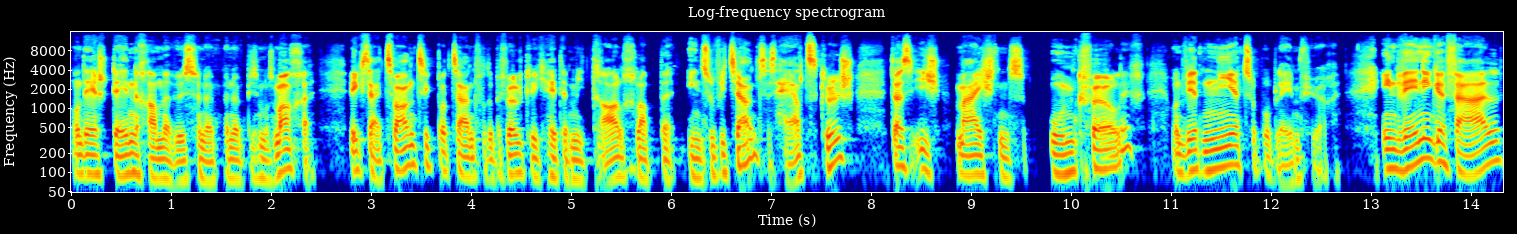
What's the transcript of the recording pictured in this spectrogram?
und erst dann kann man wissen, ob man etwas machen muss. Wie gesagt, 20 Prozent der Bevölkerung hat eine Mitralklappeninsuffizienz, ein Herzgerüst. Das ist meistens ungefährlich und wird nie zu Problemen führen. In wenigen Fällen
